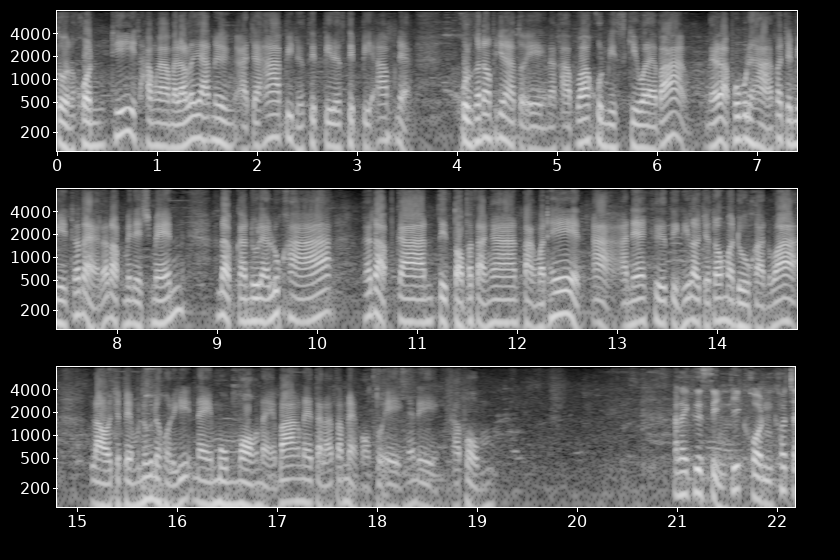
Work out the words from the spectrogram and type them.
ส่วนคนที่ทำงานมาแล้วระยะหนึ่งอาจจะ 5 ปีถึง10 ปีหรือ10 ปี up เนี่ย คุณก็ต้องพิจารณาตัวเองนะครับว่าคุณมี skill อะไรบ้าง ในระดับผู้บริหารก็จะมีตั้งแต่ระดับ management ระดับการดูแลลูกค้า ระดับการติดต่อประสานงานต่างประเทศอะอันนี้คือสิ่งที่เราจะต้องมาดูกันว่า เราจะเป็นมนุษย์เงินเดือนหัวกะทิในมุมมองไหนบ้างในแต่ละตำแหน่งของตัวเองนั่นเองครับผมอะไรคือสิ่งที่คนเข้าใจ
